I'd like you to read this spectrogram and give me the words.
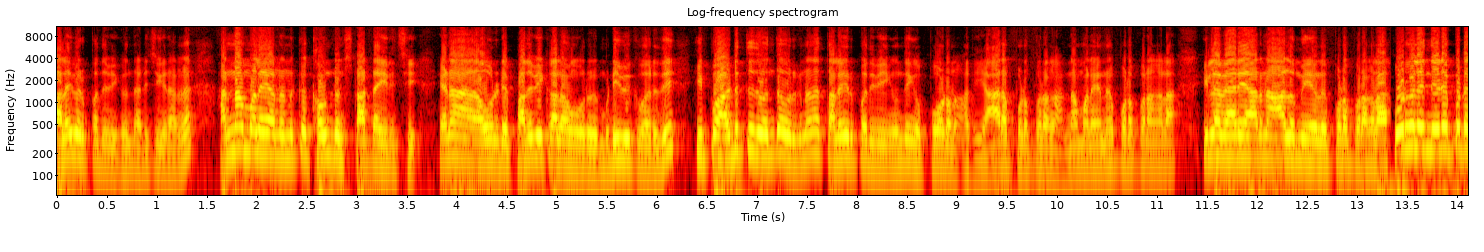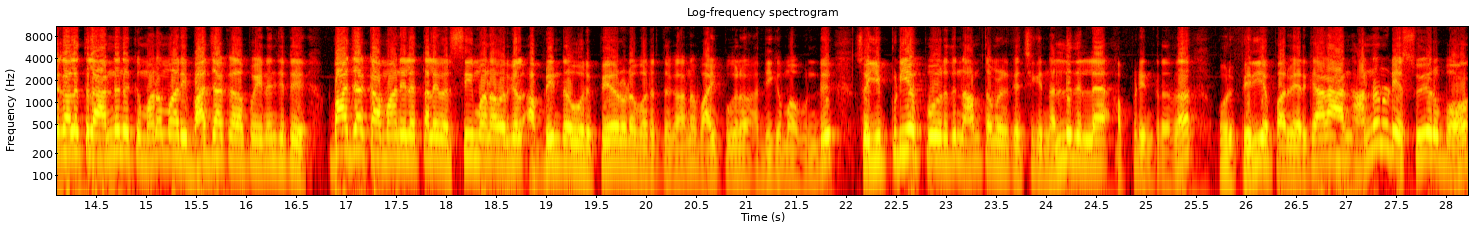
தலைவர் பதவிக்கு வந்து அடிச்சுக்கிறாங்க. அண்ணாமலை அண்ணனுக்கு கவுண்டன் ஸ்டார்ட் ஆயிருச்சு. ஏன்னா அவருடைய பதவிக்காலம் ஒரு முடிவுக்கு வருது. இப்போ அடுத்தது வந்து அவருக்கு என்னன்னா தலைவர் பதவி இங்க வந்து இங்க போடணும். அது யாரை போட போறாங்க? அண்ணாமலை என்ன போட போறாங்களா? இல்ல வேற யாருன்னா ஆளுமையை போட போறாங்களா? ஒருவேளை இந்த இடைப்பட்ட காலத்துல அண்ணனுக்கு மனம் மாறி பாஜக போய் இணைஞ்சிட்டு பாஜக மாநில தலைவர் சீமான் அவர்கள் அப்படின்ற ஒரு பேரோட வர்றதுக்கான வாய்ப்புகளும் அதிகமா உண்டு. சோ இப்படியே போறது நாம் தமிழர் கட்சிக்கு நல்லதில்ல அப்படின்றதுதான் ஒரு பெரிய பார்வையா இருக்கு. ஆனா அண்ணனுடைய சுயரூபம்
